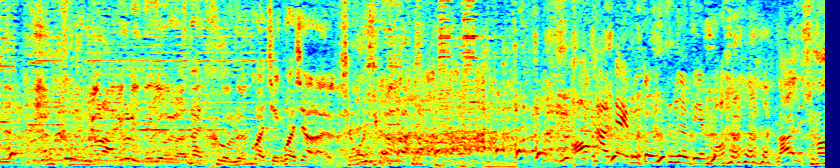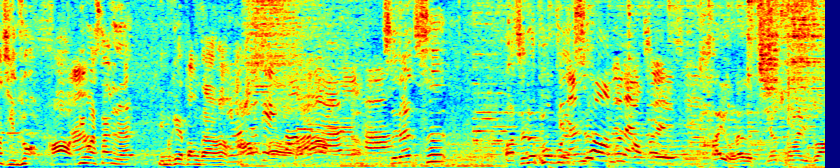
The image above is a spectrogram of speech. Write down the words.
有啦有领的有有啦，但可能快钱快下来了。钱快下来。好，卡在你们公司那边吧。来，学长请坐。好，另外三个人你们可以帮他哈。你们可以帮他。好，只能吃，啊，只能碰不能吃。碰不能吃。他有那个要从哪里抓？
